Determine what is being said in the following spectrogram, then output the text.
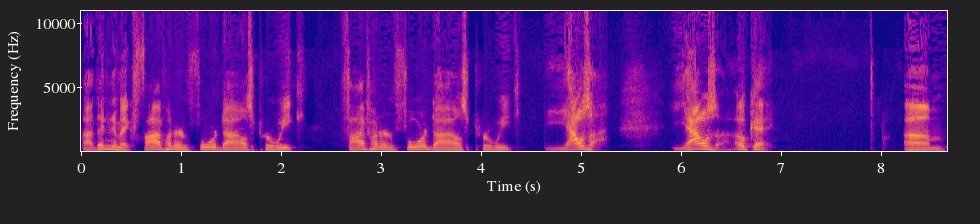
Uh, they need to make 504 dials per week. 504 dials per week. Yowza. Yowza. Okay. Um,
